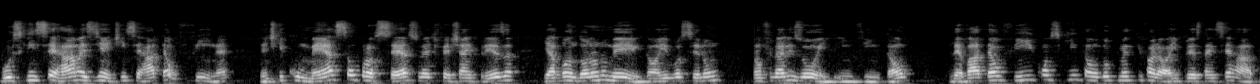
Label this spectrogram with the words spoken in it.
busque encerrar, mas gente, encerrar até o fim, né? gente que começa o processo né, de fechar a empresa e abandona no meio. Então aí você não, não finalizou, enfim. Então, levar até o fim e conseguir, então, um documento que fala, ó, a empresa está encerrada.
